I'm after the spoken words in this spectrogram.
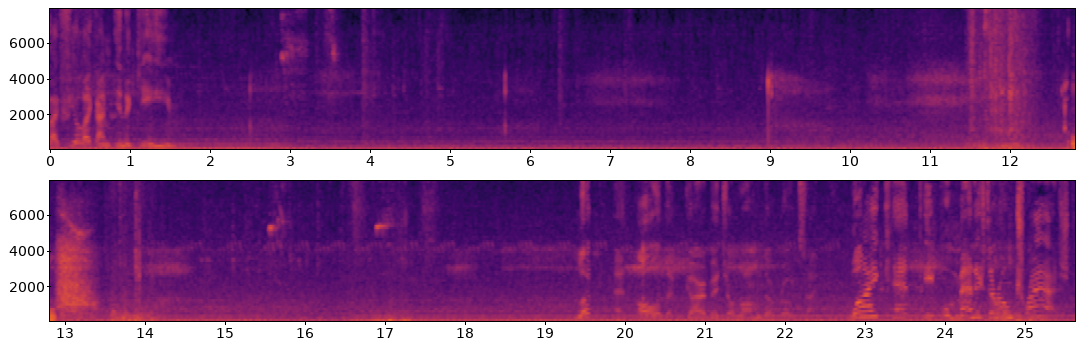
I feel like I'm in a game. Oof. Look at all the garbage along the roadside. Why can't people manage their own trash?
